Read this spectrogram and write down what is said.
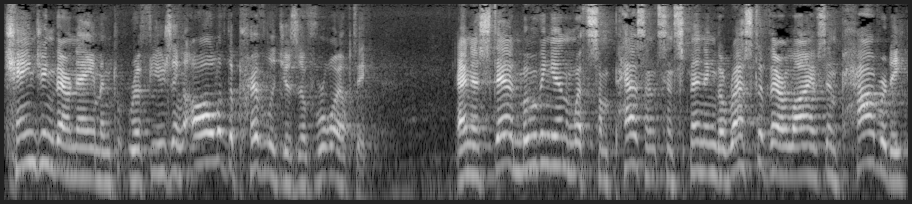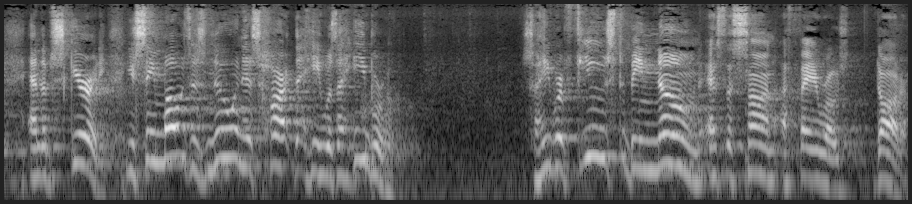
changing their name, and refusing all of the privileges of royalty. And instead, moving in with some peasants and spending the rest of their lives in poverty and obscurity. You see, Moses knew in his heart that he was a Hebrew. So he refused to be known as the son of Pharaoh's daughter.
